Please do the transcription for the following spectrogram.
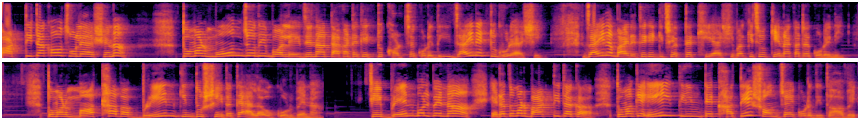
বাড়তি টাকাও চলে আসে না, তোমার মন যদি বলে যে না, টাকাটাকে একটু খরচা করে দিই, যাই না একটু ঘুরে আসি, যাই না বাইরে থেকে কিছু একটা খেয়ে আসি বা কিছু কেনাকাটা করে নিই, তোমার মাথা বা ব্রেন কিন্তু সেটাতে অ্যালাউ করবে না। সেই ব্রেন বলবে, না, এটা তোমার বাড়তি টাকা। তোমাকে এই তিনটে খাতে সঞ্চয় করে দিতে হবে।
